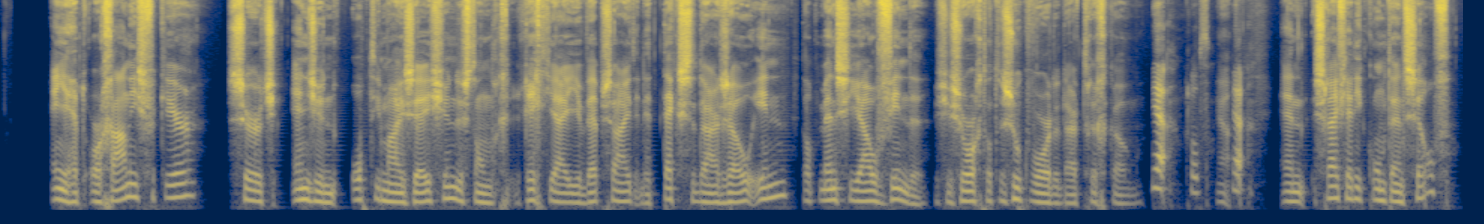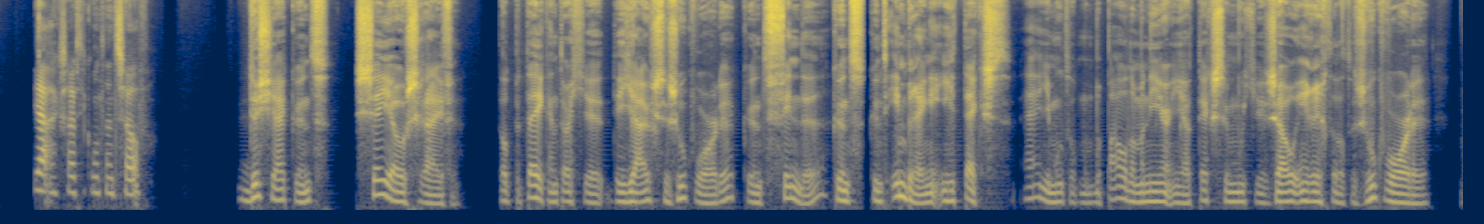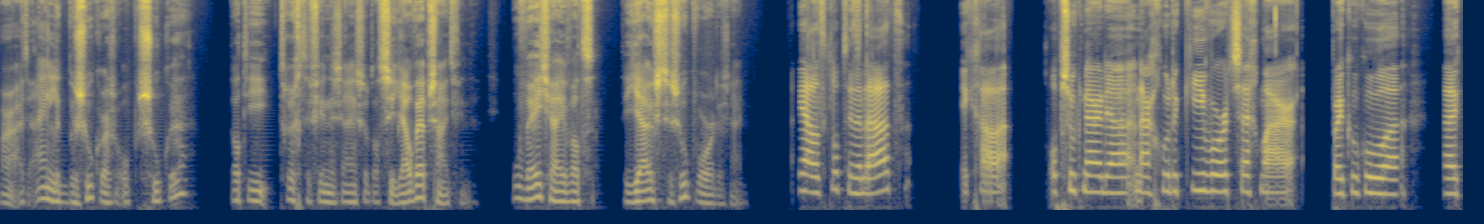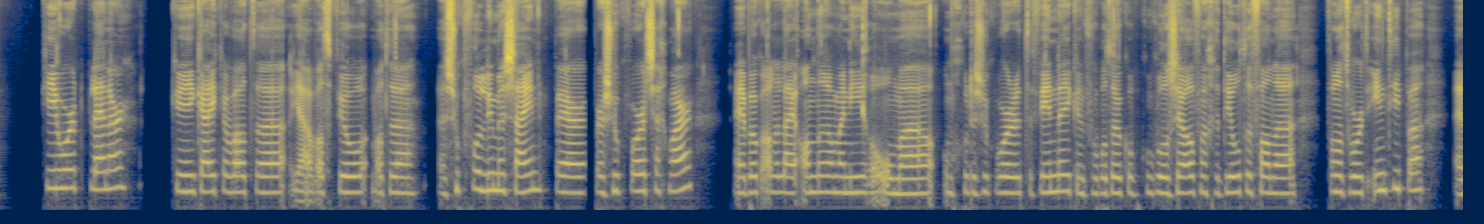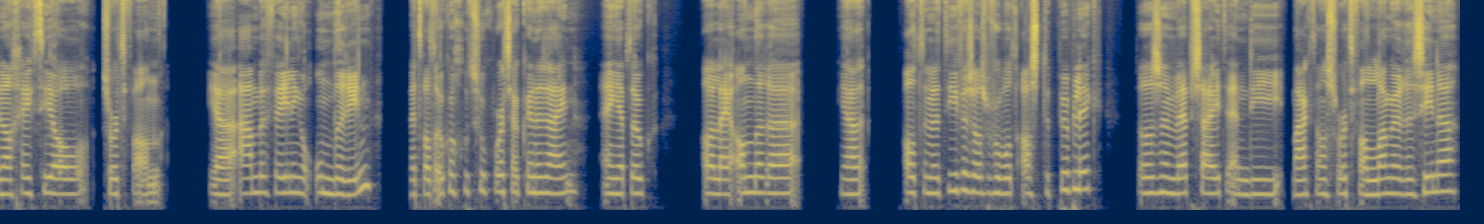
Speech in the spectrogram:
En je hebt organisch verkeer, Search Engine Optimization. Dus dan richt jij je website en de teksten daar zo in dat mensen jou vinden. Dus je zorgt dat de zoekwoorden daar terugkomen. Ja, klopt. Ja. Ja. En schrijf jij die content zelf? ja, ik schrijf die content zelf. Dus jij kunt SEO schrijven. Dat betekent dat je de juiste zoekwoorden kunt vinden, kunt, kunt inbrengen in je tekst. Je moet op een bepaalde manier in jouw teksten moet je zo inrichten dat de zoekwoorden waar uiteindelijk bezoekers op zoeken, dat die terug te vinden zijn, zodat ze jouw website vinden. Hoe weet jij wat de juiste zoekwoorden zijn? Ja, dat klopt inderdaad. Ik ga op zoek naar, de, naar goede keywords, zeg maar. Bij Google eh, eh, Keyword Planner kun je kijken wat, eh, ja, wat, veel, wat de zoekvolumes zijn per, per zoekwoord, zeg maar. En je hebt ook allerlei andere manieren om, om goede zoekwoorden te vinden. Je kunt bijvoorbeeld ook op Google zelf een gedeelte van, van het woord intypen. En dan geeft hij al een soort van ja, aanbevelingen onderin. Met wat ook een goed zoekwoord zou kunnen zijn. En je hebt ook allerlei andere ja, alternatieven, zoals bijvoorbeeld Ask the Public. Dat is een website en die maakt dan een soort van langere zinnen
